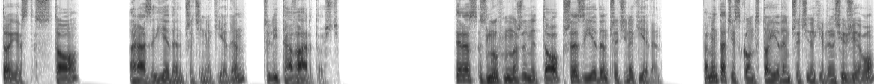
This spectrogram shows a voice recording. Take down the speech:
To jest 100 razy 1,1, czyli ta wartość. Teraz znów mnożymy to przez 1,1. Pamiętacie skąd to 1,1 się wzięło?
